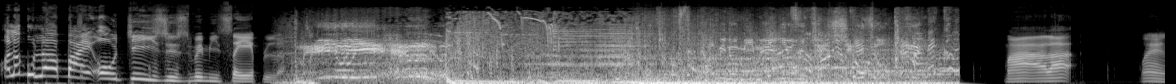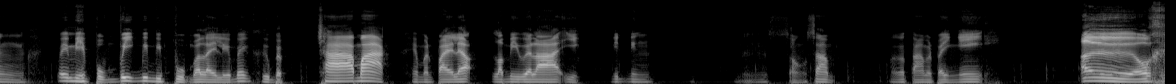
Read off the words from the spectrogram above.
อ๋อแล้วกูเลิกไปโอ้เจีซุสไม่มีเซฟเลยมาละแม่งไม่มีปุ่มวิ่งไม่มีปุ่มอะไรเลยแม่งคือแบบช้ามากให้มันไปแล้ว เรามีเวลาอีก นิดนึงหนึ่งสองสามแล้วก็ตามมันไปอย่างงี้ เออ โอเค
